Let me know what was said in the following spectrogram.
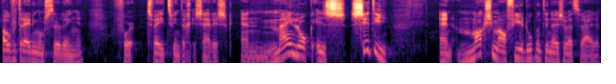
overtredingen om Sterling. Voor 22 is zijn risk. En mijn lok is City. En maximaal vier doelpunten in deze wedstrijden.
